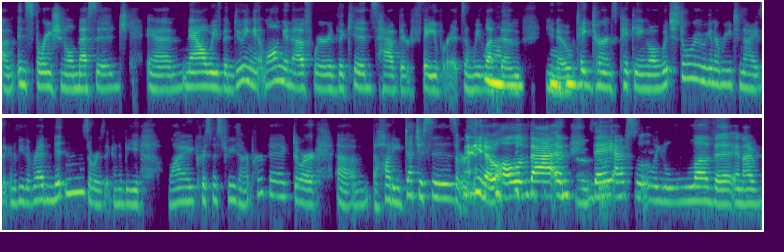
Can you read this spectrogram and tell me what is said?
um, inspirational message and now we've been doing it long enough where the kids have their favorites and we let mm-hmm. them you know mm-hmm. take turns picking on which story we're going to read tonight is it going to be the red mittens or is it going to be why Christmas trees aren't perfect or um, the haughty duchesses or you know all of that. And they absolutely. love it. And I've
